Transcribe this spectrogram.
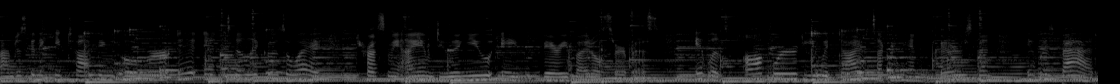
I'm just gonna keep talking over it until it goes away. Trust me, I am doing you a very vital service. It was awkward. You would die of secondhand embarrassment. It was bad.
